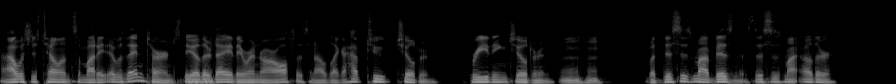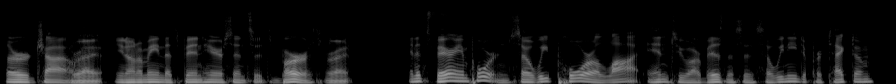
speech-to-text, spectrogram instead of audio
I was just telling somebody it was interns the other Mhm. day. They were in our office, and I was like, I have two children, breathing children, Mm-hmm. but this is my business. This is my other third child. Right, You know what I mean? That's been here since its birth right. And it's very important. So we pour a lot into our businesses. So we need to protect them.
